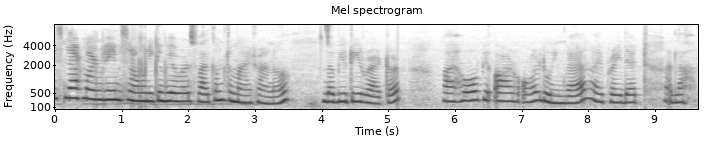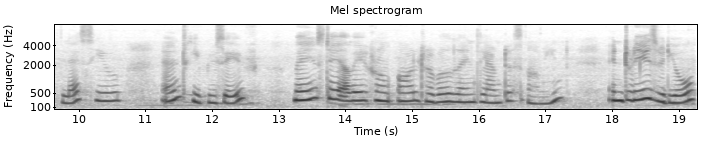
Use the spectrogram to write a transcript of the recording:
Bismillahirrahmanirrahim. Assalamualaikum viewers. Welcome to my channel, The Beauty Writer. I hope you are all doing well. I pray that Allah bless you and keep you safe. May you stay away from all troubles and calamities. Amin. In today's video,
